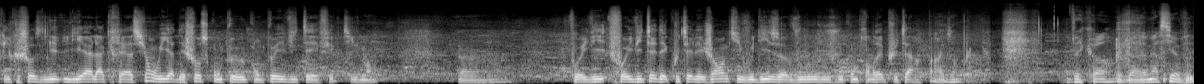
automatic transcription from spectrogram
quelque chose lié à la création. Oui, il y a des choses qu'on peut, qu'on peut éviter, effectivement. Il euh, faut, éviter d'écouter les gens qui vous disent vous, je vous comprendrai plus tard, par exemple. D'accord, bah, merci à vous.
